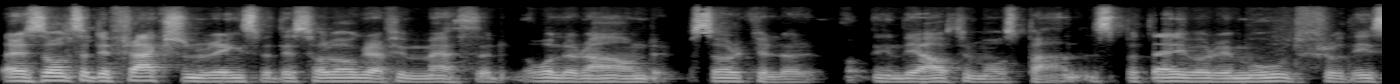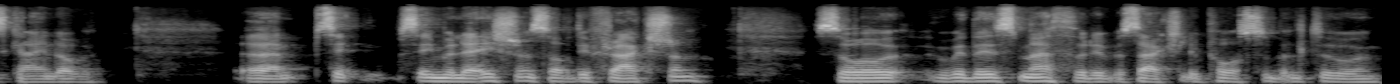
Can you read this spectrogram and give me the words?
There is also diffraction rings with this holography method all around circular in the outermost panels, but they were removed through these kind of um, si simulations of diffraction. So with this method, it was actually possible to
